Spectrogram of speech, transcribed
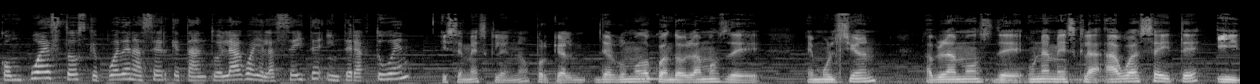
compuestos que pueden hacer que tanto el agua y el aceite interactúen y se mezclen, ¿no? Porque de algún modo cuando hablamos de emulsión hablamos de una mezcla agua-aceite y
